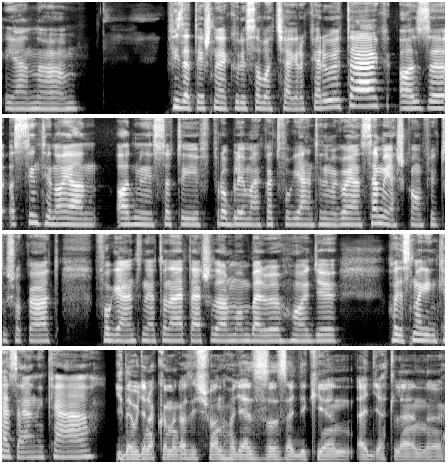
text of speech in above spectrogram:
ilyen fizetés nélküli szabadságra kerültek, az, az szintén olyan administratív problémákat fog jelenteni, meg olyan személyes konfliktusokat fog jelenteni a tanártársadalmon belül, hogy, hogy ezt megint kezelni kell. Ide ugyanakkor meg az is van, hogy ez az egyik ilyen egyetlen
